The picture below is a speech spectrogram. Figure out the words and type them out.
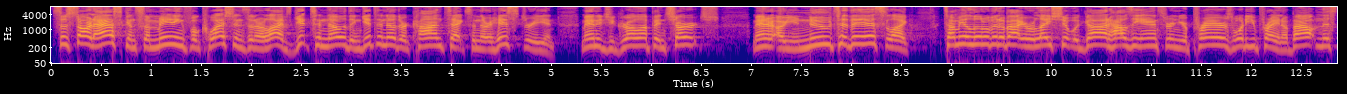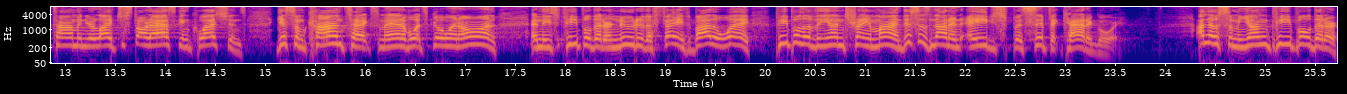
So start asking some meaningful questions in their lives. Get to know them, get to know their context and their history. And man, did you grow up in church? Man, are you new to this? Like, tell me a little bit about your relationship with God. How's He answering your prayers? What are you praying about in this time in your life? Just start asking questions. Get some context, man, of what's going on. And these people that are new to the faith. By the way, people of the untrained mind, this is not an age specific category. I know some young people that are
